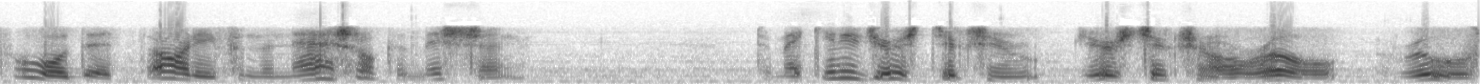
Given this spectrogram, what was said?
pulled the authority from the National Commission to make any jurisdiction jurisdictional role rules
